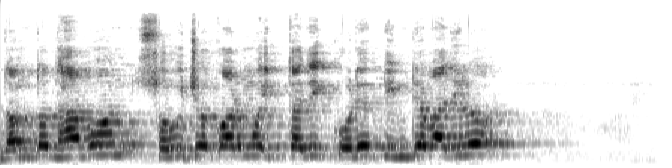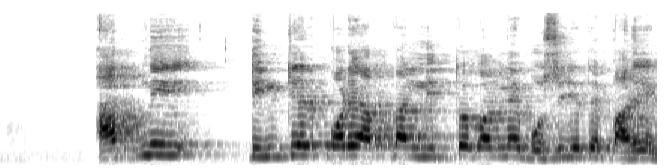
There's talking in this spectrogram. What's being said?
দন্তধাবন, শৌচকর্ম ইত্যাদি করে তিনটে বাজলো। আপনি তিনটের পরে আপনার নিত্যকর্মে বসে যেতে পারেন।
